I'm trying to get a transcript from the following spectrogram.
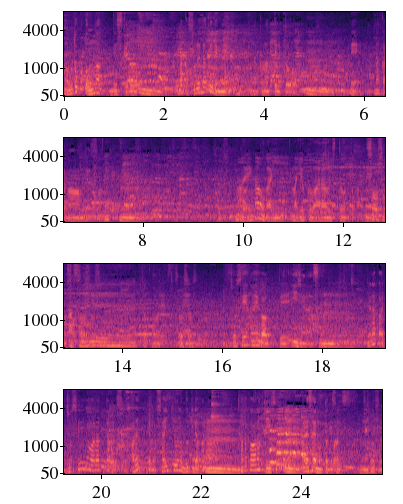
まあ、男と女ですけど、なんかそれだけでねなんかなってると、ねなんかなみたいなのがあって、そうでまあ笑顔がいい、まあ、よく笑う人とかね。そうそうそうまあそういうところですそうねそうそう。女性の笑顔っていいじゃないですか、でなんか女性が笑ったらですよあれってもう最強の武器だからうん。戦わなくていいですよ、あれさえ持っとけば。そうですね。そうそう。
